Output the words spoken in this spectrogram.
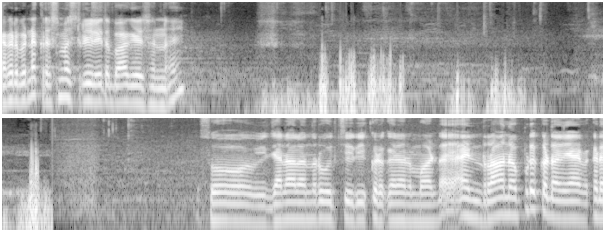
ఎక్కడ పెట్టినా క్రిస్మస్ ట్రీలు అయితే బాగా వేసి ఉన్నాయి. సో జనాలందరూ వచ్చేది ఇక్కడికైనా అనమాట ఆయన రానప్పుడు ఇక్కడ ఇక్కడ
